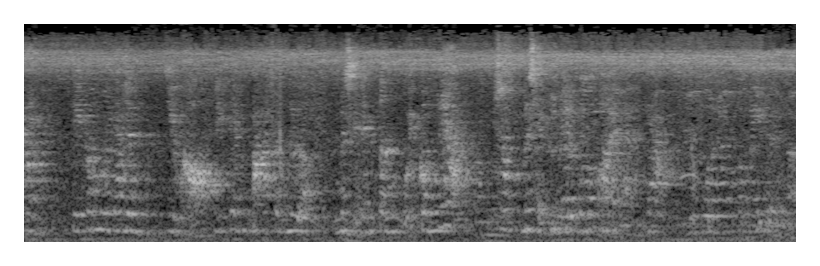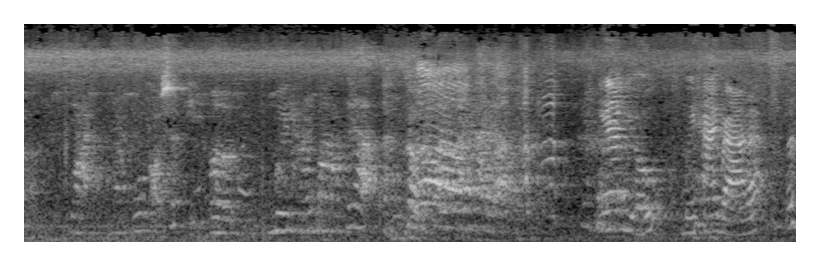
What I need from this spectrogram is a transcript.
ngài thì có một gia đình chịu khó đi thêm ba phần nữa. Mình sẽ đến tầng cuối cùng nhé ạ xong, mình sẽ đi được câu hỏi là dạ vua đang có mấy đời nữa dạ vua có rất ít vợ 12 bà thế ạ. Không nghe vũ 12 bà đó. Bây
